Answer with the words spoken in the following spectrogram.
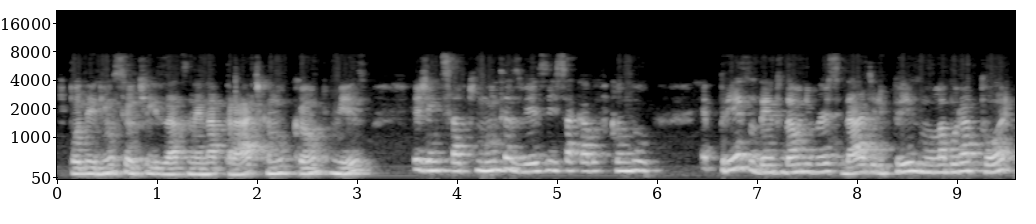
que poderiam ser utilizados né, na prática, no campo mesmo, e a gente sabe que muitas vezes isso acaba ficando é preso dentro da universidade, ele é preso no laboratório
